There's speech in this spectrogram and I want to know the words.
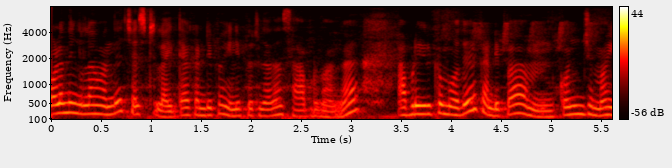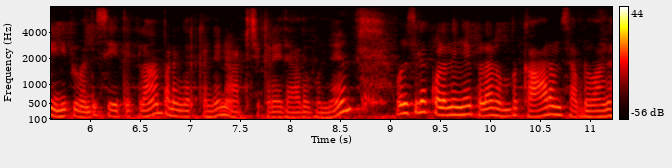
குழந்தைங்கள்லாம் வந்து ஜஸ்ட் லைட்டாக கண்டிப்பாக இனிப்பு இருந்தால் தான் சாப்பிடுவாங்க. அப்படி இருக்கும்போது கண்டிப்பாக கொஞ்சமாக இனிப்பு வந்து சேர்த்துக்கலாம். பனங்கற்கண்டு நாட்டு சக்கரை ஏதாவது ஒன்று ஒரு சில குழந்தைங்க இப்போல்லாம் ரொம்ப காரம் சாப்பிடுவாங்க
